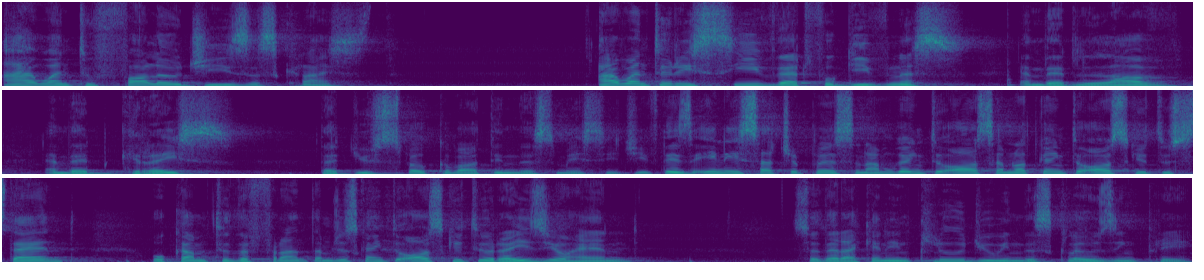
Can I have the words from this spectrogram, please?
I want to follow Jesus Christ, I want to receive that forgiveness and that love and that grace that you spoke about in this message. If there's any such a person, I'm going to ask, I'm not going to ask you to stand or come to the front. I'm just going to ask you to raise your hand so that I can include you in this closing prayer.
